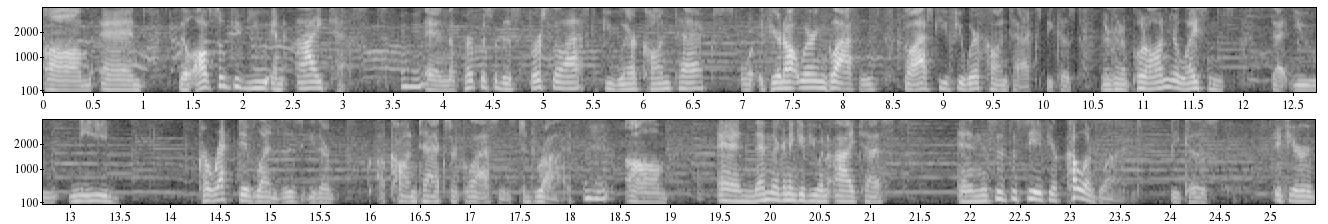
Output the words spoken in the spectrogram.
um, and they'll also give you an eye test. And the purpose of this, first they'll ask if you wear contacts, or if you're not wearing glasses, they'll ask you if you wear contacts because they're gonna put on your license that you need corrective lenses, either uh, contacts or glasses, to drive. Um, and then they're going to give you an eye test, and this is to see if you're colorblind. Because if you're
